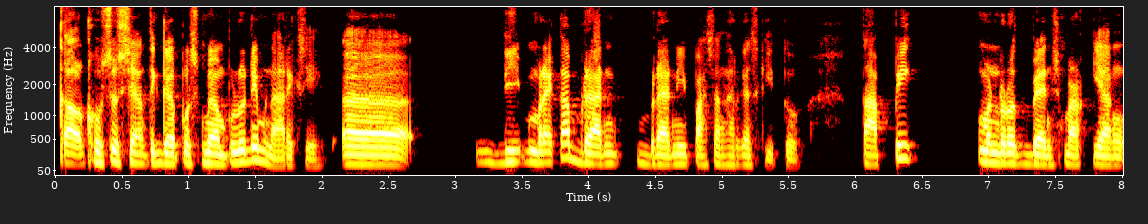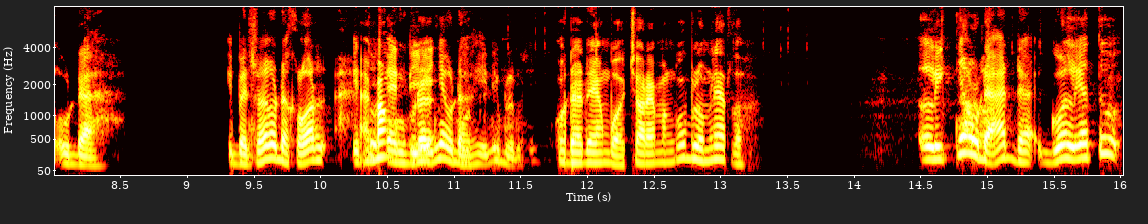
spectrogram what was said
kalau khusus yang 3090 ini menarik sih. Eh di mereka berani, berani pasang harga segitu. Tapi menurut benchmark yang udah benchmark udah keluar itu NDA-nya udah- udah, ini belum sih? Udah ada yang bocor, emang gue belum lihat loh. Leak-nya udah ada. Gue lihat tuh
